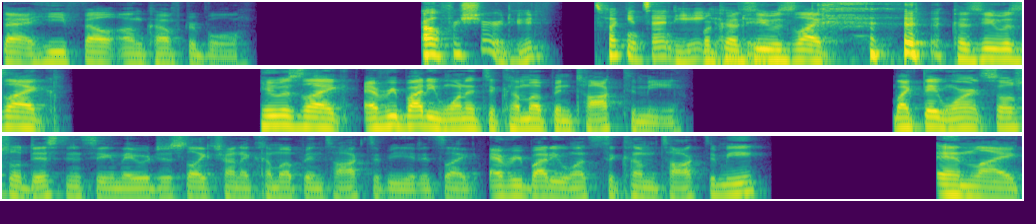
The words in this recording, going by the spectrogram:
that he felt uncomfortable. Oh, for sure, dude. It's fucking San Diego. because he was like, because he was like, he was like, everybody wanted to come up and talk to me. Like they weren't social distancing; they were just like trying to come up and talk to me, and it's like everybody wants to come talk to me, and like.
